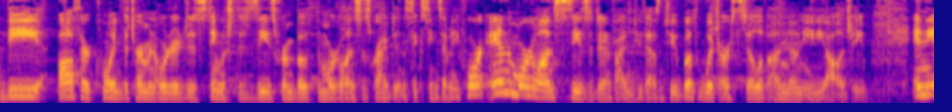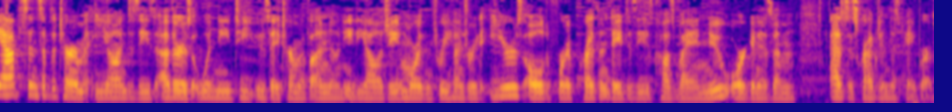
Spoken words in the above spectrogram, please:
The author coined the term in order to distinguish the disease from both the Morgellons described in 1674 and the Morgellons disease identified in 2002, both of which are still of unknown etiology. In the absence of the term Jan disease, others would need to use a term of unknown etiology and more than 300 years old for a present day disease caused by a new organism, as described in this paper.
